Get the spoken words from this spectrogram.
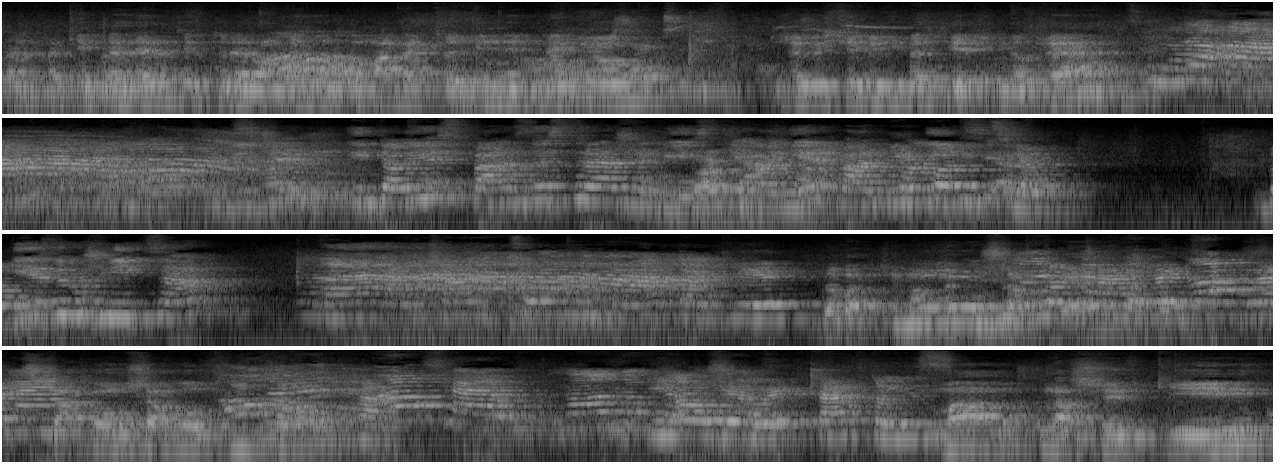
ta- takie prezenty, które Wam będą pomagać w codziennym życiu, żebyście byli bezpieczni. Dobrze? I to jest pan ze Straży Miejskiej, Tak. a nie pan Nie policja. policja. Do, Jest różnica? Zobaczcie, mam taką y, szafkę, żółtokarek, taką, taką szachownicą. I orzełek, tak, to jest... Mam naszywki,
